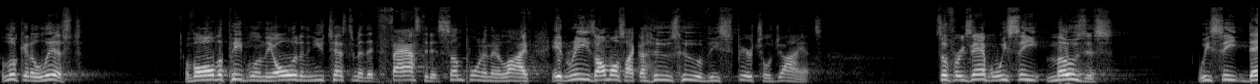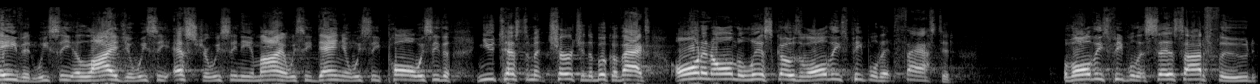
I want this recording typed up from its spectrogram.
look at a list of all the people in the Old and the New Testament that fasted at some point in their life, it reads almost like a who's who of these spiritual giants. So, for example, we see Moses, we see David, we see Elijah, we see Esther, we see Nehemiah, we see Daniel, we see Paul, we see the New Testament church in the book of Acts. On and on the list goes of all these people that fasted, of all these people that set aside food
